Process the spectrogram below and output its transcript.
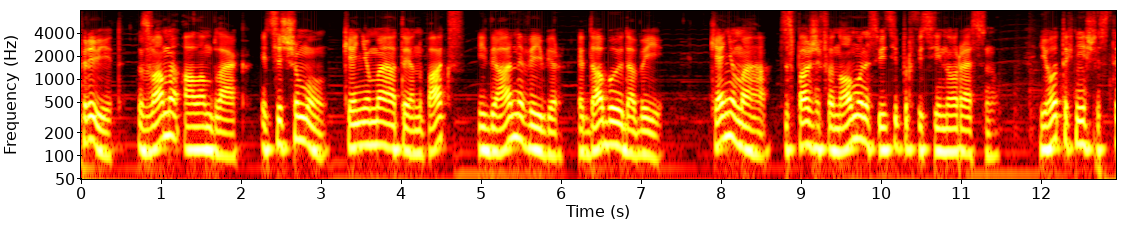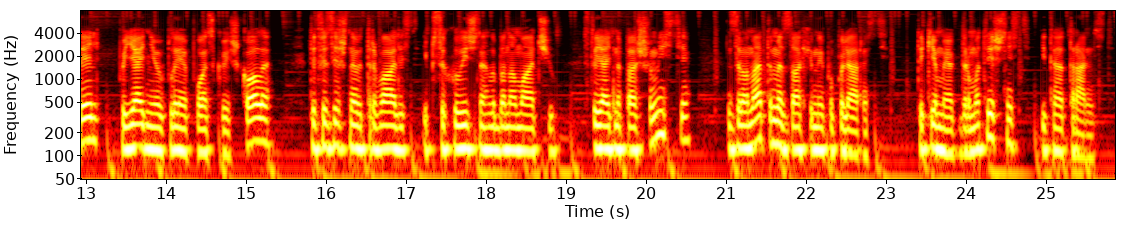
Привіт! З вами Алан Блек. І це чому Kenny Omega та Young Bucks – ідеальний вибір для WWE. Kenny Omega – це справжній феномен у світі професійного рестлингу. Його технічний стиль поєднує вплив японської школи, де фізична витривалість і психологічна глибина матчів стоять на першому місці з елементами західної популярності, такими як драматичність і театральність.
